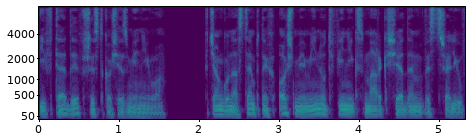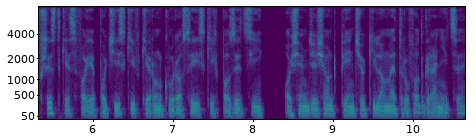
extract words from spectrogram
I wtedy wszystko się zmieniło. W ciągu następnych 8 minut Phoenix Mark 7 wystrzelił wszystkie swoje pociski w kierunku rosyjskich pozycji 85 km od granicy.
